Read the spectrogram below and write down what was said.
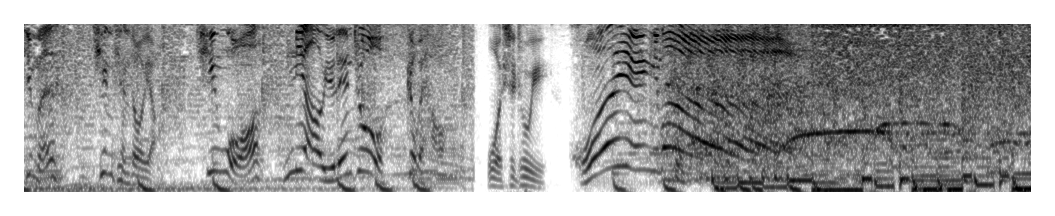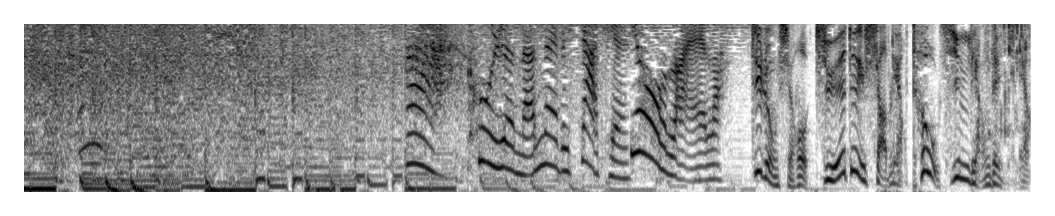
新闻天天都有，听我妙语连珠。各位好，我是朱宇，欢迎你们！啊，酷热难耐的夏天又来了。这种时候绝对少不了透心凉的饮料。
